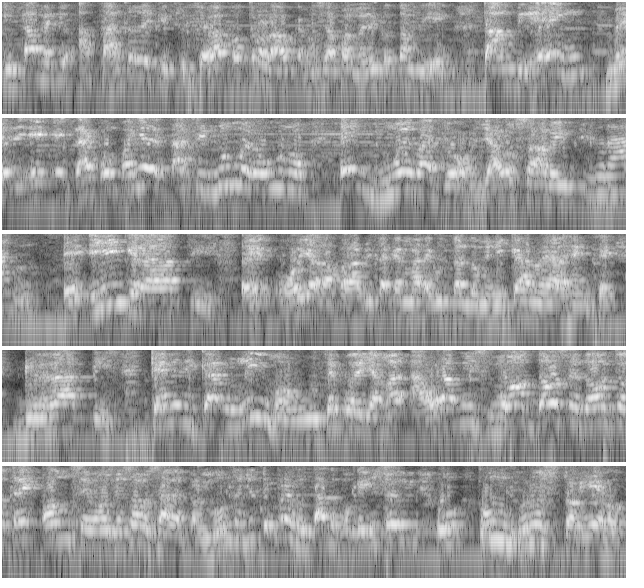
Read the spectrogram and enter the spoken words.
y está metido. Aparte de que si usted va para otro lado, que no sea para el médico también, también eh, eh, la compañía de taxi número uno en Nueva York, ya lo saben. Gratis. Y gratis. Oiga, la palabrita que más le gusta al dominicano y a la gente, gratis. Kennedy Car Limon, usted puede llamar ahora mismo 212-283-1111, eso lo sabe todo el mundo. Yo estoy preguntando porque yo soy un, un brusto viejo,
